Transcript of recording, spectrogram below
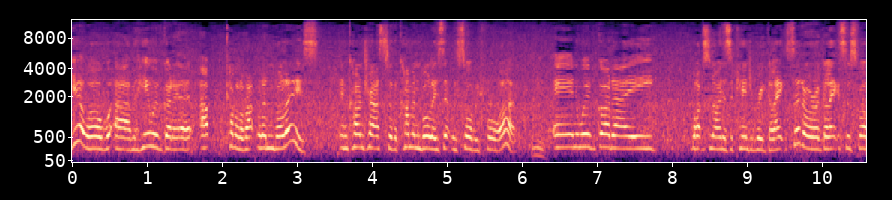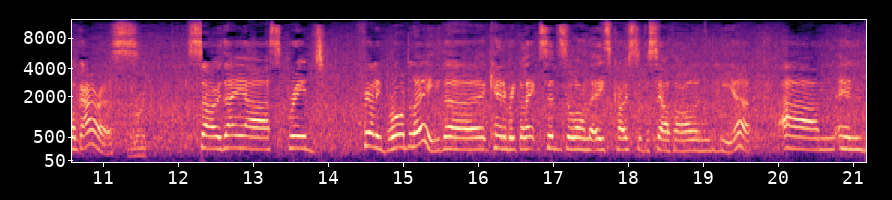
Yeah, well, um, here we've got a up, couple of upland bullies in contrast to the common bullies that we saw before. And we've got a what's known as a Canterbury Galaxiid or a Galaxias vulgaris. Right. So they are spread fairly broadly. The Canterbury Galaxiids along the east coast of the South Island here, um, and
